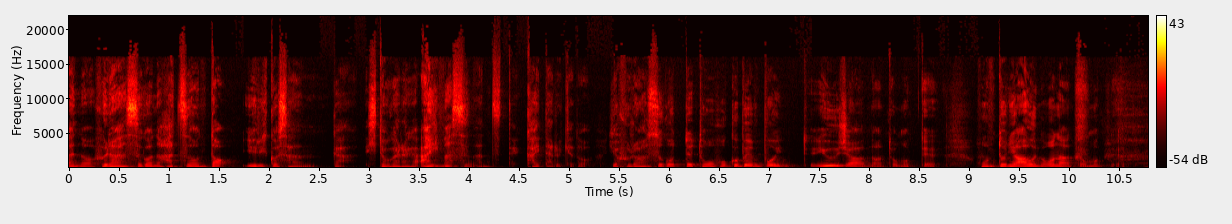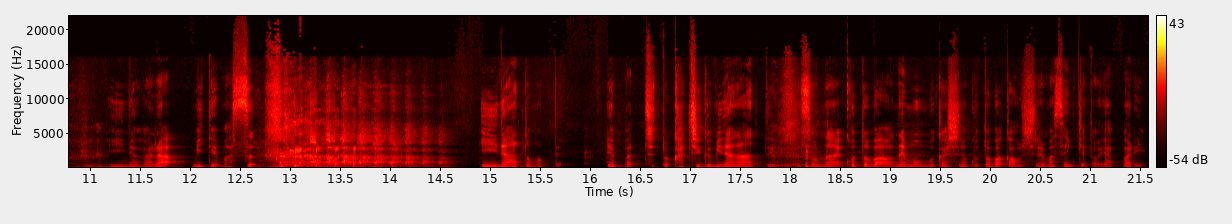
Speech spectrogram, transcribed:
あのフランス語の発音とゆり子さんが人柄が合いますなんつって書いてあるけどいやフランス語って東北弁っぽいって言うじゃんなんて思って本当に合うのなんて思って言いながら見てます。いいなと思って。やっぱちょっと勝ち組だなっていうそんな言葉はねもう昔の言葉かもしれませんけどやっぱり。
